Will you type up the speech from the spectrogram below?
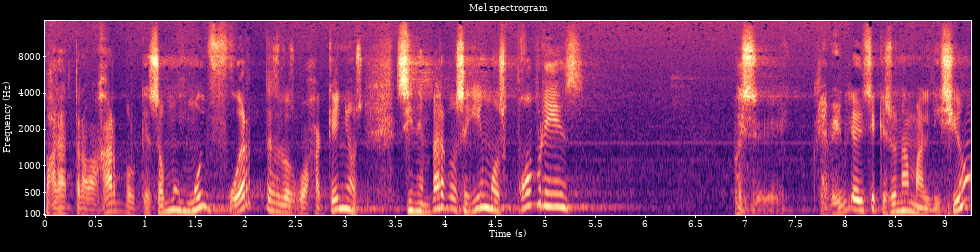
para trabajar, porque somos muy fuertes los oaxaqueños. Sin embargo, seguimos pobres. Pues eh, la Biblia dice que es una maldición,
